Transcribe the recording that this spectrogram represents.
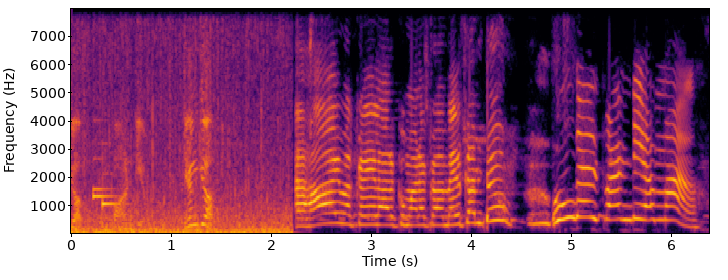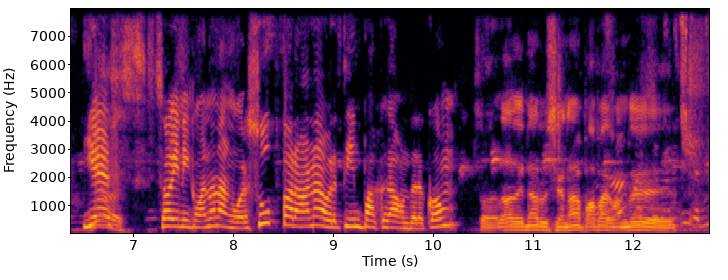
எங்க பாண்டியம்? எங்க? ஹாய் மக்களே எல்லாருக்கும் வணக்கம். வெல்கம் டு உங்கள் பாண்டி அம்மா எஸ் ஸோ இன்னைக்கு வந்து நாங்கள் ஒரு சூப்பரான ஒரு தீம் பார்க்க தான் வந்திருக்கோம். ஸோ அதாவது என்ன ஒரு விஷயம்னா பாப்பாவுக்கு வந்து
